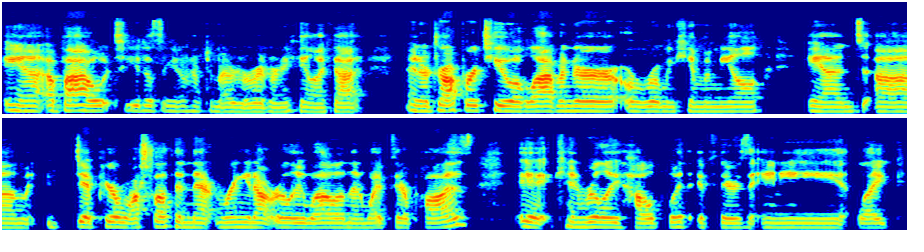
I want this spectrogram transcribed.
and about you doesn't you don't have to measure it or anything like that, and a drop or two of lavender or Roman chamomile and um, dip your washcloth in that, wring it out really well, and then wipe their paws. It can really help with if there's any like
